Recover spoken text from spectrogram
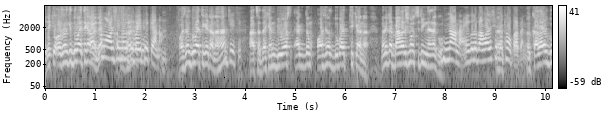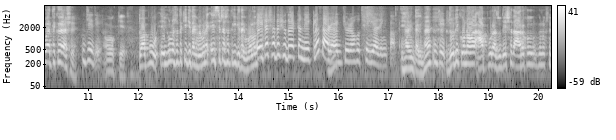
এটা কি অরিজিনাল কি দুবাই থেকে আনা একদম অরিজিনাল দুবাই থেকে আনা। অরিজিনাল দুবাই থেকে এটা আনা হ্যাঁ? জি, জি। আচ্ছা দেখেন ভিউয়ার্স একদম অরিজিনাল দুবাই থেকে আনা। মানে এটা বাংলাদেশে কোনো সিটিং নাই দেখো? না না এগুলো বাংলাদেশে কোথাও পাবেন না। কালার দুবাই থেকে হয়ে আসে? জি জি। ওকে। তো আপু এইগুলোর সাথে কি কি থাকবে? মানে এই সেটার সাথে কি কি থাকবে বলুন? এইটার সাথে শুধু একটা নেকলেস আর এক জোড়া হচ্ছে ইয়ারিং পাবেন হিয়ারিং থাকবে হ্যাঁ? যদি কোনো আমার আপুরা যদি এর সাথে আরও কোনো কিছু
